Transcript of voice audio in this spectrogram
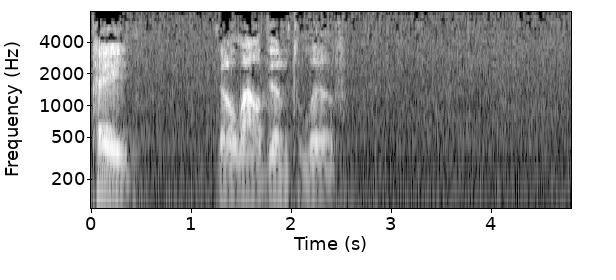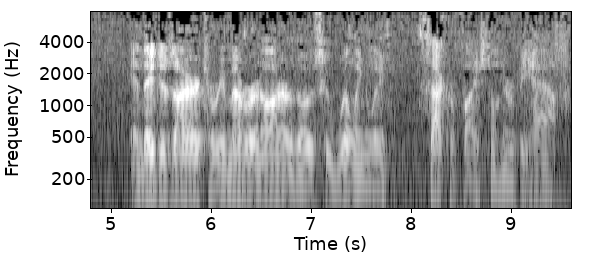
paid that allowed them to live. And they desire to remember and honor those who willingly sacrificed on their behalf.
